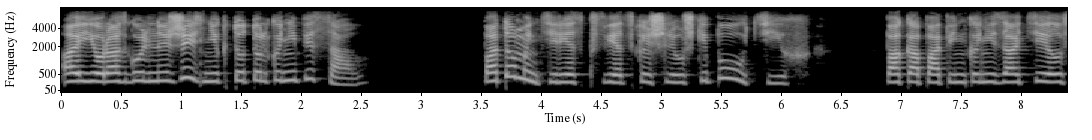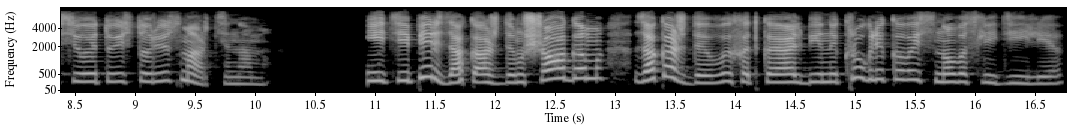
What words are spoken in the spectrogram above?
О ее разгульной жизни кто только не писал. Потом интерес к светской шлюшке поутих, пока папенька не затеял всю эту историю с Мартином. И теперь за каждым шагом, за каждой выходкой Альбины Кругликовой снова следили.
